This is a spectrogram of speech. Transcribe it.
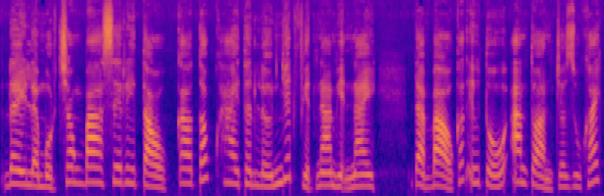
Đây là một trong ba series tàu cao tốc hai thân lớn nhất Việt Nam hiện nay, đảm bảo các yếu tố an toàn cho du khách.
